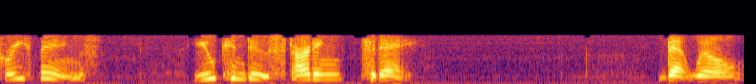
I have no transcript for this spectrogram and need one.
three things you can do starting today that will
